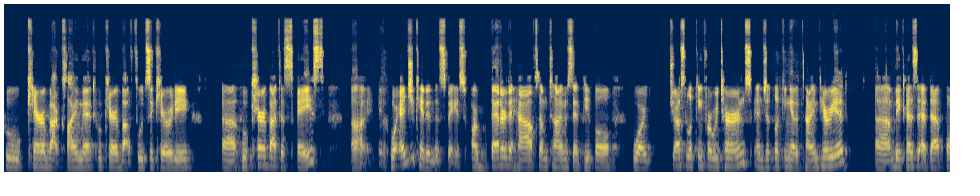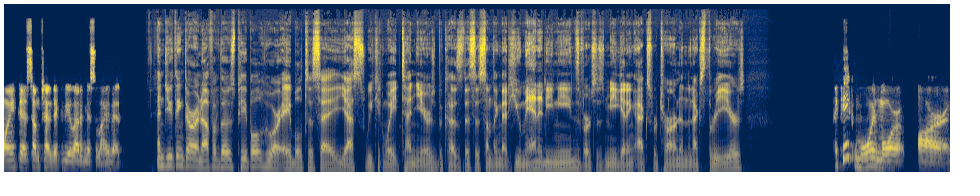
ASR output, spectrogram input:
who care about climate, who care about food security, uh, who care about the space, uh, who are educated in the space, are better to have sometimes than people who are just looking for returns and just looking at a time period, uh, because at that point, uh, sometimes there can be a lot of misalignment. And do you think there are enough of those people who are able to say, yes, we can wait 10 years because this is something that humanity needs versus me getting X return in the next three years? I think more and more are.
